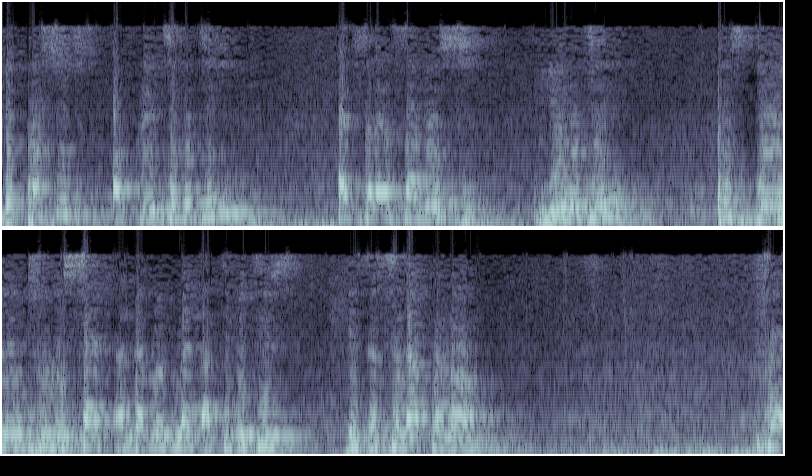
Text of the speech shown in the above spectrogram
the pursuit of creativity, excellent service, unity, peace building through research and development activities is the sine qua non for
